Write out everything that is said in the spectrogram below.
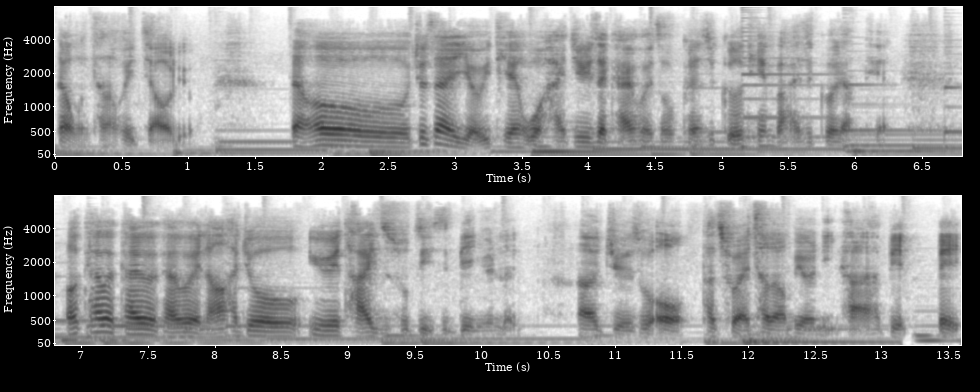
但我们常常会交流。然后就在有一天，我还继续在开会的时候，可能是隔天吧，还是隔两天，然后开会开会开会，然后他就因为他一直说自己是边缘人，然后觉得说哦，他出来吵到没有人理他，他被被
